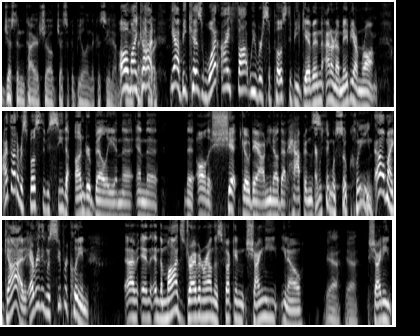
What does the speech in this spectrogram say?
just an entire show of Jessica Biel in the casino. Oh my god. Yeah, because what I thought we were supposed to be given, I don't know, maybe I'm wrong. I thought it was supposed to be see the underbelly and the and the the all the shit go down, you know, that happens. Everything was so clean. oh my god, everything was super clean. Um, and and the mods driving around this fucking shiny, you know, Yeah, yeah, shiny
